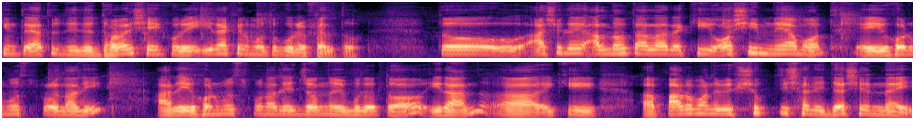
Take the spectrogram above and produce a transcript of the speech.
কিন্তু এতদিনে ধরাই সেই করে ইরাকের মতো করে ফেলতো। তো, আসলে আল্লাহ তাআলার কি অসীম নিয়ামত এই হরমুজ প্রণালী, আর এই হরমুজ প্রণালীর জন্যই মূলত ইরান একটি পারমাণবিক শক্তিশালী দেশের ন্যায়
